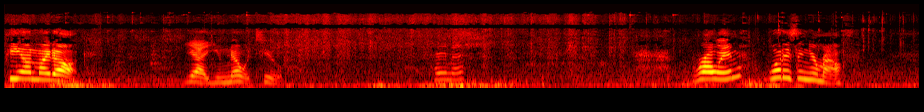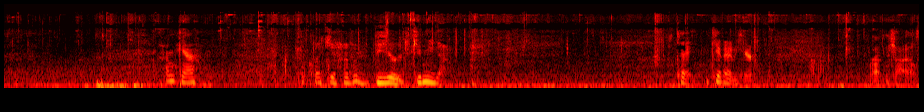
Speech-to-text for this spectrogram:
pee on my dog? Yeah, you know it too. Hey, Miss. Rowan, what is in your mouth? Come here. Look like you have a beard. Give me that. Okay, get out of here. Rotten child.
